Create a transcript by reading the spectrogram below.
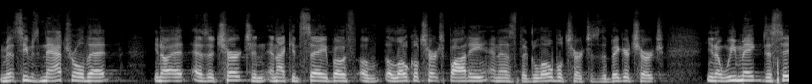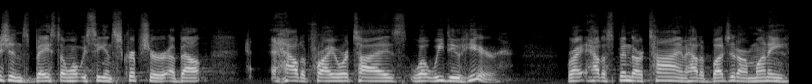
I mean, it seems natural that, you know, as a church, and, and I can say both a, a, local church body and as the global church, as the bigger church, you know, we make decisions based on what we see in Scripture about how to prioritize what we do here, right? How to spend our time, how to budget our money,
